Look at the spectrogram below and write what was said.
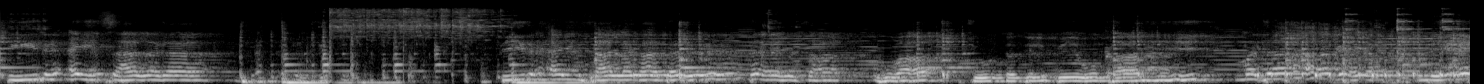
तीर ऐसा लगा। तीर ऐसा लगा, दर्द ऐसा हुआ। चोट दिल पे वो खाली मज़ा आ गया। मेरे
